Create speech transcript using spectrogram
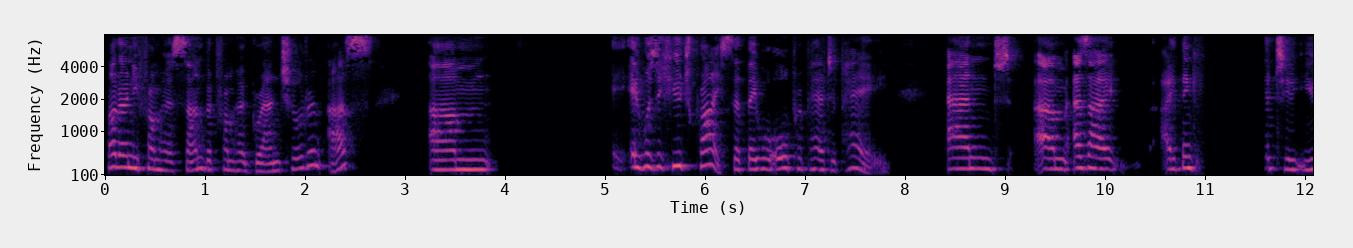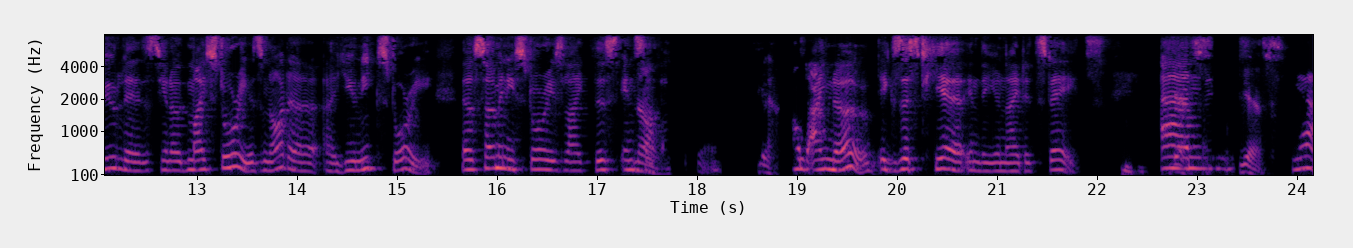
not only from her son, but from her grandchildren, us, um, it was a huge price that they were all prepared to pay. And um, as I, I think to you, Liz, you know, my story is not a, a unique story. There are so many stories like this in no. South Africa. Yeah. And I know exist here in the United States. Mm-hmm. And yes. yes. Yeah.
